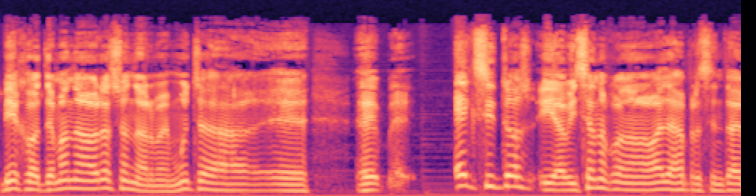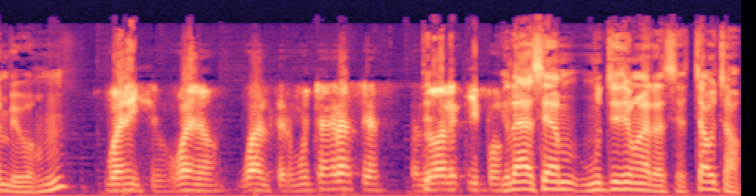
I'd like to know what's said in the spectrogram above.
Viejo, te mando un abrazo enorme. Muchas eh, eh, eh, éxitos y avisanos cuando me vayas a presentar en vivo. Buenísimo. Bueno, Walter, muchas gracias. Saludos al equipo. Gracias, muchísimas gracias. Chau, chau.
